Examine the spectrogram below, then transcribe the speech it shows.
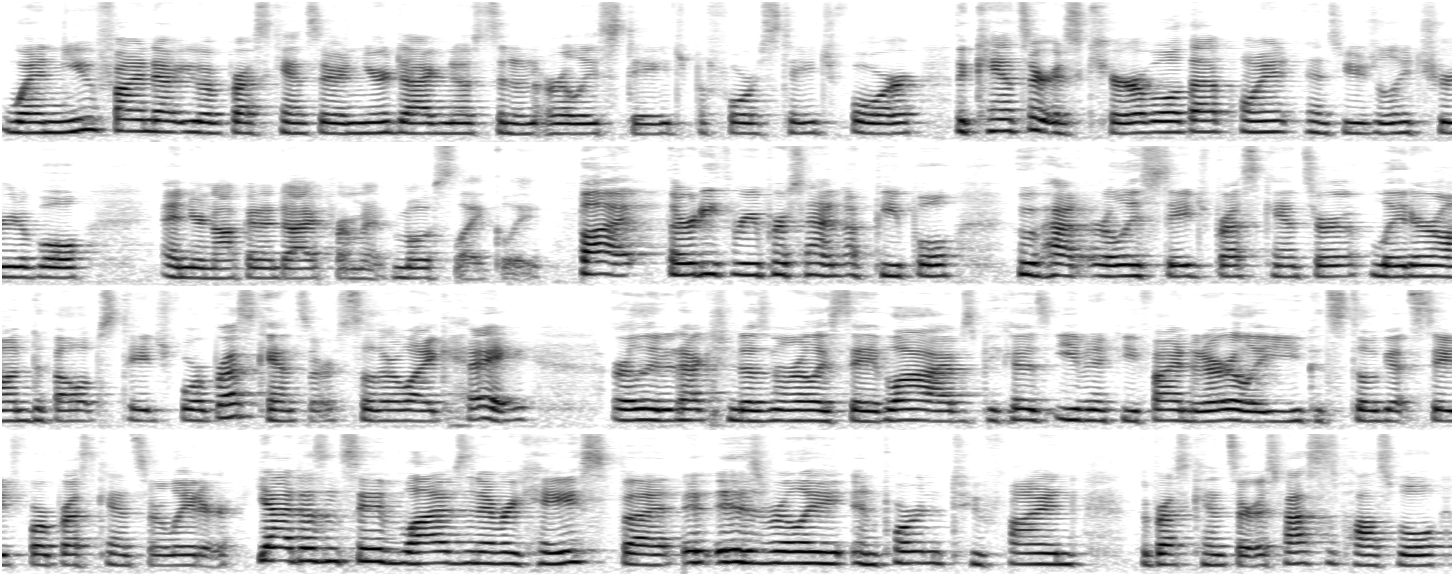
when you find out you have breast cancer and you're diagnosed in an early stage before stage four, the cancer is curable at that point it's usually treatable and you're not going to die from it most likely. But 33% of people who've had early stage breast cancer later on develop stage four breast cancer. So they're like, hey, early detection doesn't really save lives because even if you find it early, you could still get stage four breast cancer later. Yeah, it doesn't save lives in every case, but it is really important to find the breast cancer as fast as possible.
